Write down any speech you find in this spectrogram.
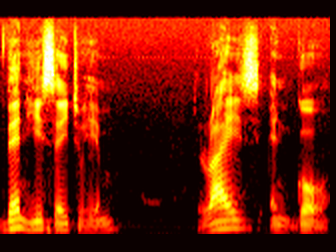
Then he said to him, Rise and go.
